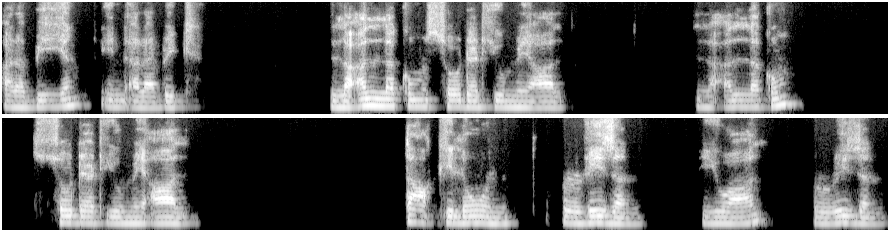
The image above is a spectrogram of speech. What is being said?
Arabian in Arabic La'allakum so that you may all La'allakum so that you may all Ta'qilun reason. You all reason.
